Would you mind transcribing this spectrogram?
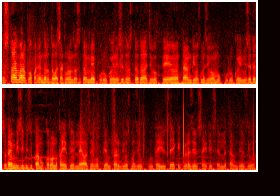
દોસ્તો, આ મારા કપાની અંદર દવા છાંટવાનું દોસ્તો મેં પૂરું કર્યું છે દોસ્તો. તો આજે વખતે ત્રણ દિવસમાં જેવું અમુક પૂરું કર્યું છે. દોસ્તો એમ બીજું બીજું કામ કરવાનું થયું હતું એટલે આજે વખતે એમ ત્રણ દિવસમાં જેવું પૂરું થયું છે. એક એક વેળા જેવું સાઈડ છે એટલે ત્રણ દિવસ જેવું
